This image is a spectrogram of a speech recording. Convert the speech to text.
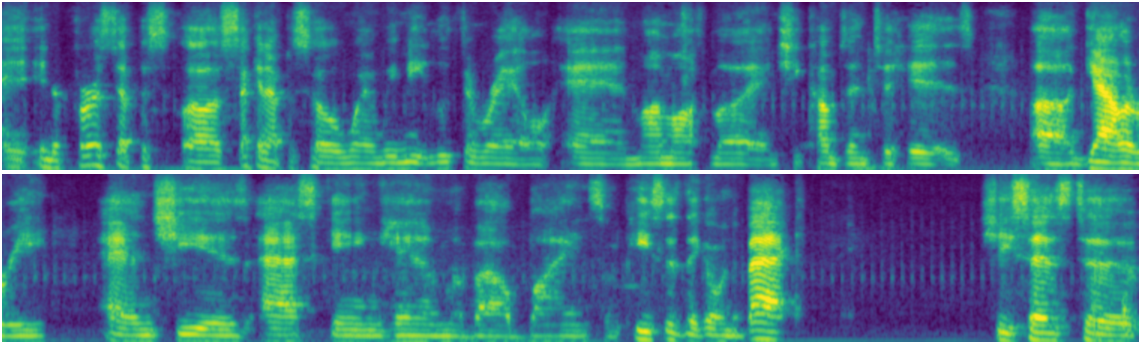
in the first episode uh, second episode when we meet Luthen Rael and Mon Mothma and she comes into his uh, gallery and she is asking him about buying some pieces they go in the back she says to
